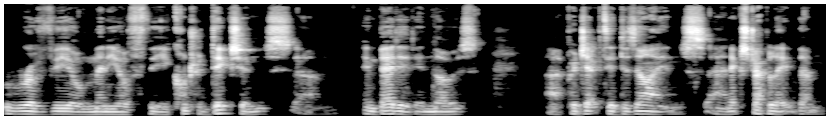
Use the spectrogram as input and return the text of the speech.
reveal many of the contradictions um, embedded in those uh, projected designs and extrapolate them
